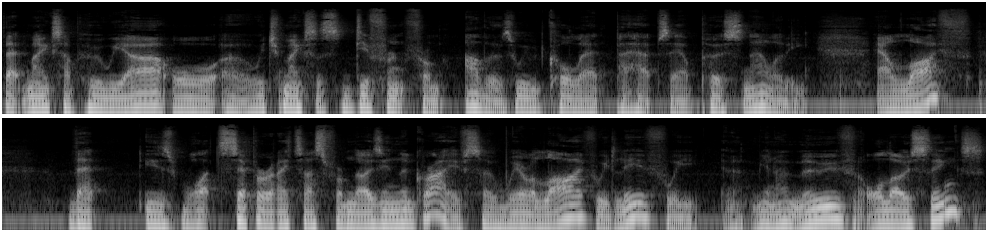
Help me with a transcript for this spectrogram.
that makes up who we are or uh, which makes us different from others. We would call that perhaps our personality. Our life, that is what separates us from those in the grave. So we're alive, we live, we, uh, you know, move, all those things.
